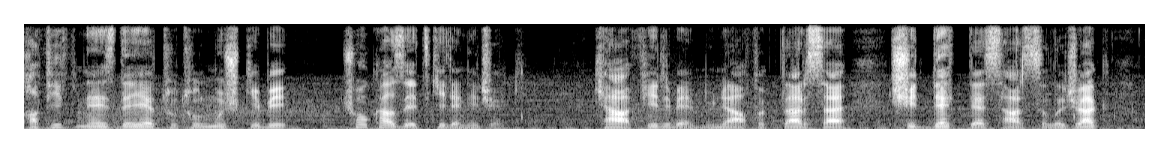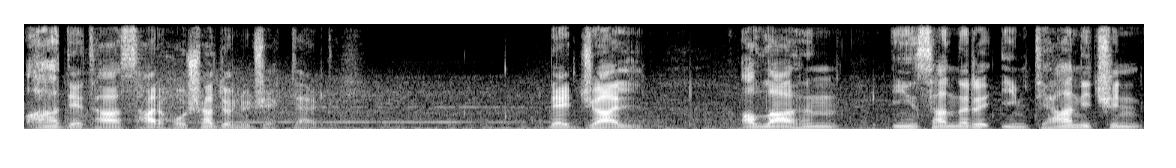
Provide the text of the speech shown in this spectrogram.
hafif nezdeye tutulmuş gibi çok az etkilenecek. Kafir ve münafıklarsa şiddetle sarsılacak, adeta sarhoşa döneceklerdir. Deccal, Allah'ın insanları imtihan için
